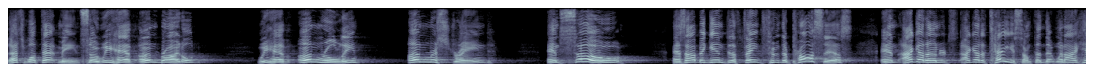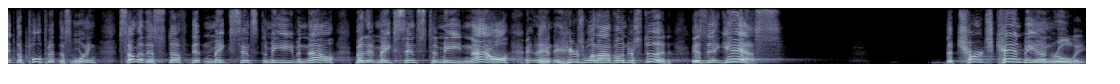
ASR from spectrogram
That's what that means. So we have unbridled, we have unruly, unrestrained. And so, as I begin to think through the process, and I got to I got to tell you something that when I hit the pulpit this morning, some of this stuff didn't make sense to me even now, but it makes sense to me now. And, and here's what I've understood: is that yes, the church can be unruly.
